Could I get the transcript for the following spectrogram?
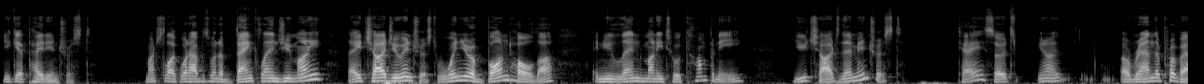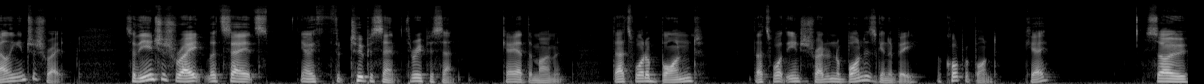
you get paid interest. Much like what happens when a bank lends you money, they charge you interest. Well, when you're a bondholder and you lend money to a company, you charge them interest. Okay, so it's you know around the prevailing interest rate. So the interest rate, let's say it's you know two percent, three percent. Okay, at the moment, that's what a bond that's what the interest rate on a bond is going to be, a corporate bond. Okay, so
